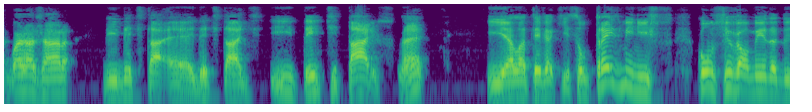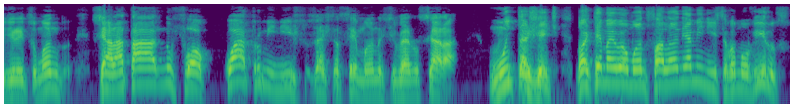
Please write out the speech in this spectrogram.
Guajajara, de identidade, é, identidade, identitários, né? E ela teve aqui. São três ministros, com o Silvio Almeida dos Direitos Humanos. Ceará está no foco. Quatro ministros esta semana estiveram no Ceará. Muita gente. Nós temos aí o Elmano falando e a ministra. Vamos ouvi-los?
